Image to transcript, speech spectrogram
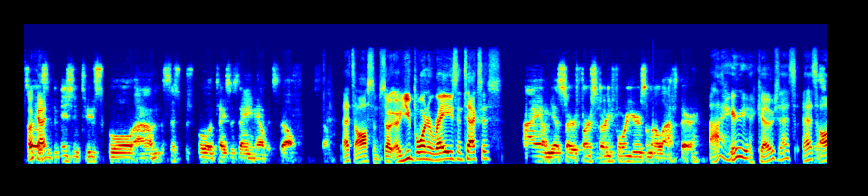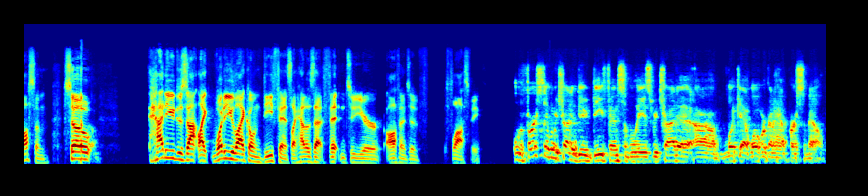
So okay. it's a Division two school, um, the sister school of Texas A&M itself. So. That's awesome. So, are you born and raised in Texas? I am, yes, sir. First 34 years of my life there. I hear you, coach. That's that's yes. awesome. So, how do you design like what do you like on defense? Like how does that fit into your offensive philosophy? Well the first thing we try to do defensively is we try to um, look at what we're going to have personnel.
